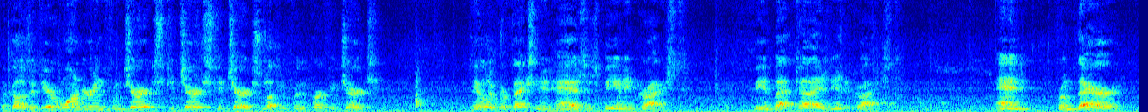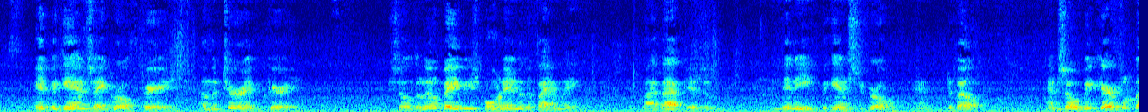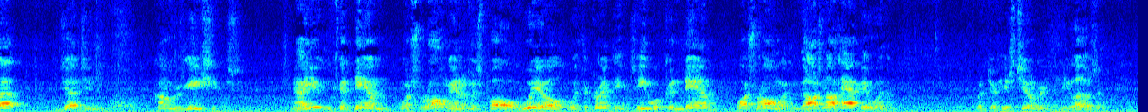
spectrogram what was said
Because if you're wandering from church to church to church looking for the perfect church, the only perfection it has is being in Christ, being baptized into Christ. And from there, it begins a growth period, a maturing period. So the little baby's born into the family, by baptism, and then he begins to grow and develop. And so be careful about judging congregations. Now you can condemn what's wrong in them, as Paul will with the Corinthians. He will condemn what's wrong with them. God's not happy with them, but they're His children, and He loves them.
